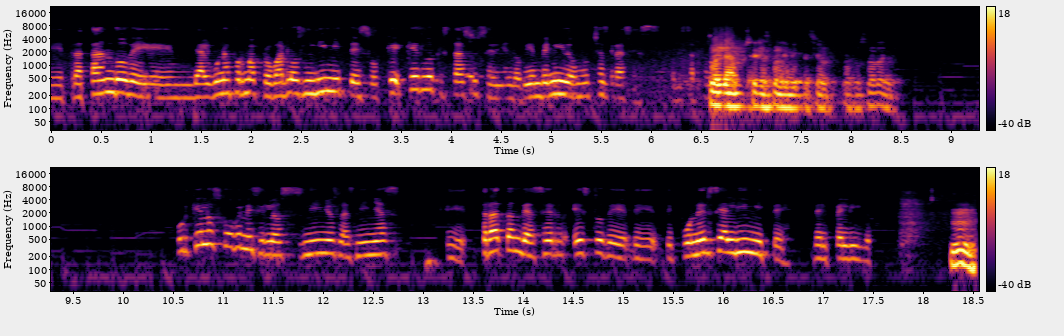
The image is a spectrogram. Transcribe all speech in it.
eh, tratando de, de alguna forma probar los límites o qué, qué, es lo que está sucediendo. Bienvenido, muchas gracias por estar con Hola, muchas gracias por la invitación. A sus órdenes. ¿Por qué los jóvenes y los niños, las niñas eh, tratan de hacer esto de, ponerse al límite del peligro? Mm,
